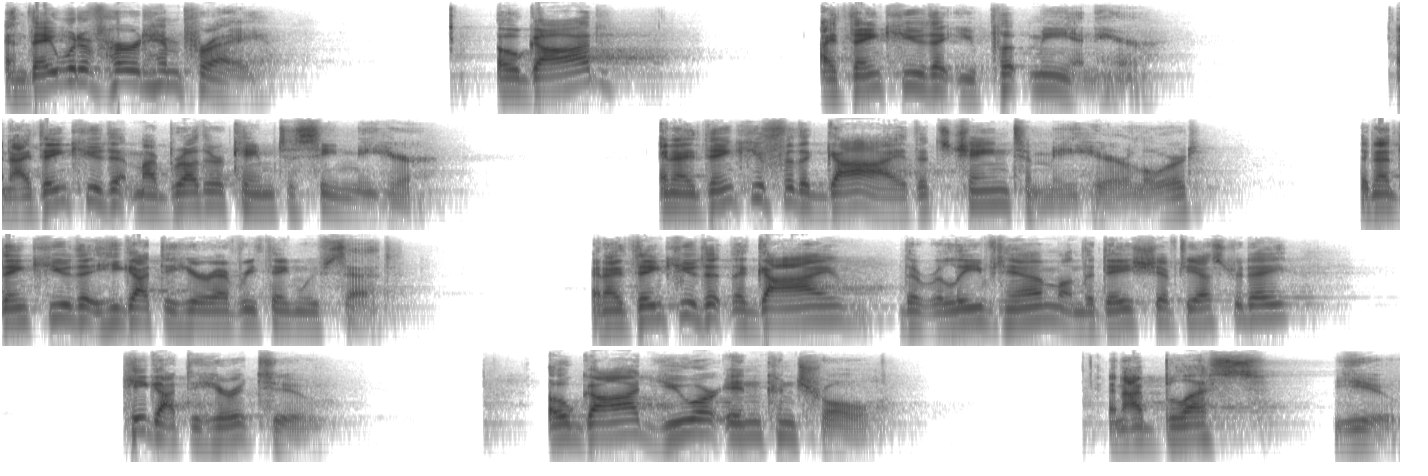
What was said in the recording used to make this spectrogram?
and they would have heard him pray, Oh God, I thank you that you put me in here. And I thank you that my brother came to see me here. And I thank you for the guy that's chained to me here, Lord. And I thank you that he got to hear everything we've said. And I thank you that the guy that relieved him on the day shift yesterday, he got to hear it too. Oh God, you are in control. And I bless you.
